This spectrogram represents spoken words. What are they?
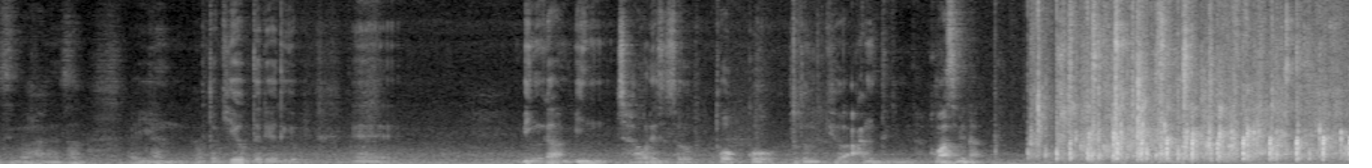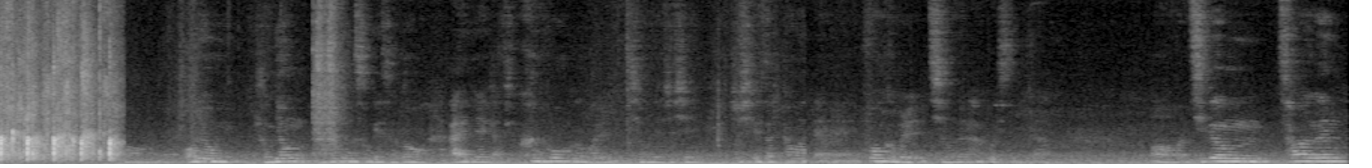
생각을 하면서 이런 또 기업들이 어떻게 에, 민간 민 차원에서 서로 돕고 부둥켜 안 드립니다. 고맙습니다. 어, 어려운 경영 환경 속에서도 아이들에게 아주 큰 후원금을 지원해 주신 주식회사 평화 에, 후원금을 지원을 하고 있습니다. 어, 지금 상황은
